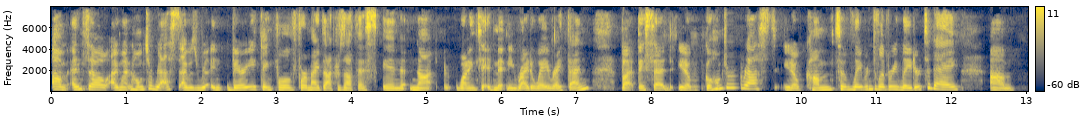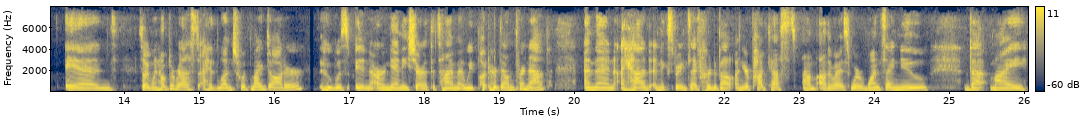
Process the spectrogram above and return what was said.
Um, and so I went home to rest. I was re- very thankful for my doctor's office in not wanting to admit me right away, right then. But they said, you know, go home to rest. You know, come to labor and delivery later today. Um, and so I went home to rest. I had lunch with my daughter, who was in our nanny share at the time, and we put her down for a nap. And then I had an experience I've heard about on your podcast, um, otherwise, where once I knew that my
